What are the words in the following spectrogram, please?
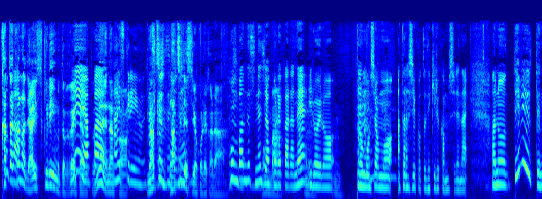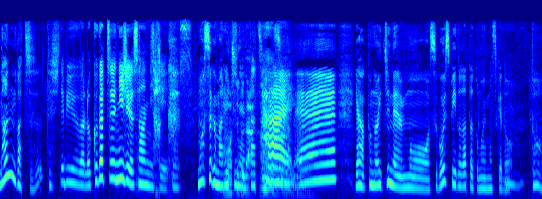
カタカナでアイスクリームとか書いてあるとねねなんか夏夏ですよこれから。本番ですねじゃあこれからね、うん。いろいろ。うんプロモーションも新しいことできるかもしれない。あのデビューって何月？でしたデビューは6月23日です。もうすぐ丸1もうすぐだ年経つんですよね、い、やこの1年もうすごいスピードだったと思いますけど、どう？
